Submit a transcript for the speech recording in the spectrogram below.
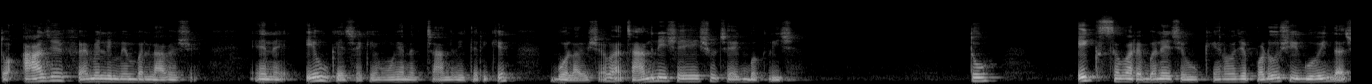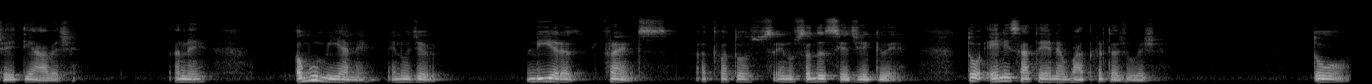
તો આ જે ફેમિલી મેમ્બર લાવે છે, એને એવું કહે છે કે હું એને ચાંદની તરીકે બોલાવીશ. હવે આ ચાંદની છે, એ શું છે? એક બકરી છે. તો એક સવારે બને છે એવું કે એનો જે પડોશી ગોવિંદા છે એ ત્યાં આવે છે. અને અબુ મિયાને એનું જે ડિયર ફ્રેન્ડ્સ અથવા તો એનું સદસ્ય જે કહે, તો એની સાથે એને વાત કરતા જુએ છે. તો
